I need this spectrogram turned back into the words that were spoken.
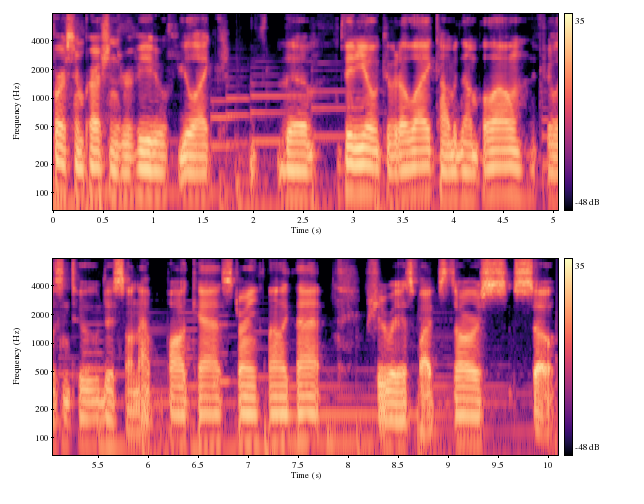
first impressions review. If you like the video, give it a like, comment down below. If you're listening to this on Apple Podcasts or anything like that, you should rate us five stars. So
